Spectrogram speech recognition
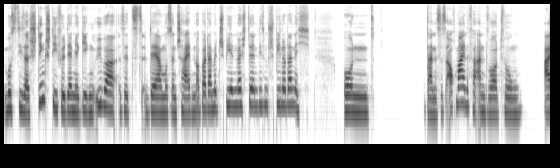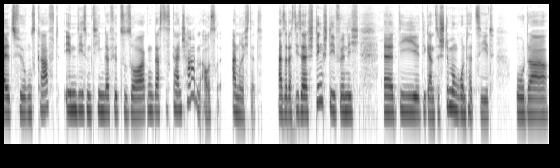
muss dieser Stinkstiefel, der mir gegenüber sitzt, der muss entscheiden, ob er damit spielen möchte in diesem Spiel oder nicht. Und dann ist es auch meine Verantwortung, als Führungskraft in diesem Team dafür zu sorgen, dass das keinen Schaden anrichtet. Also dass dieser Stinkstiefel nicht äh, die, die ganze Stimmung runterzieht oder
